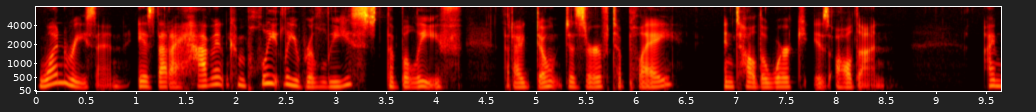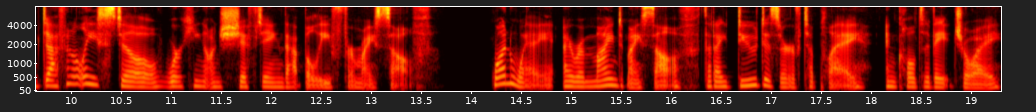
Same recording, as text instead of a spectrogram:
One reason is that I haven't completely released the belief that I don't deserve to play until the work is all done. I'm definitely still working on shifting that belief for myself. One way I remind myself that I do deserve to play and cultivate joy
